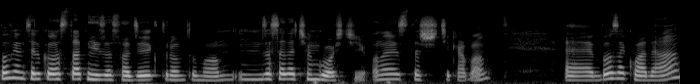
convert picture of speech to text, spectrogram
Powiem tylko o ostatniej zasadzie, którą tu mam. Mm, zasada ciągłości. Ona jest też ciekawa, bo zakłada,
